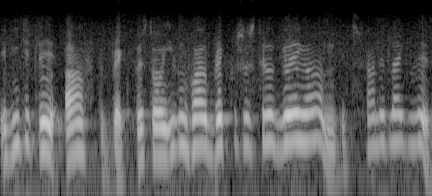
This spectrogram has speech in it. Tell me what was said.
immediately after breakfast, or even while breakfast was still going on, it sounded like this.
